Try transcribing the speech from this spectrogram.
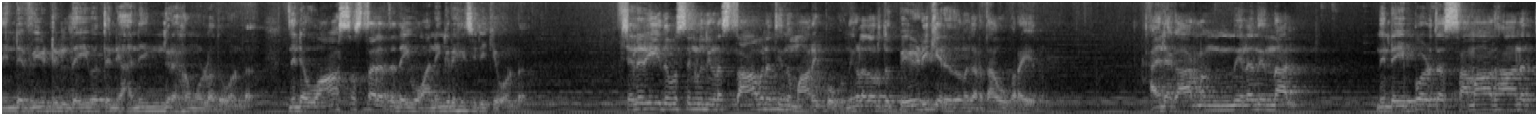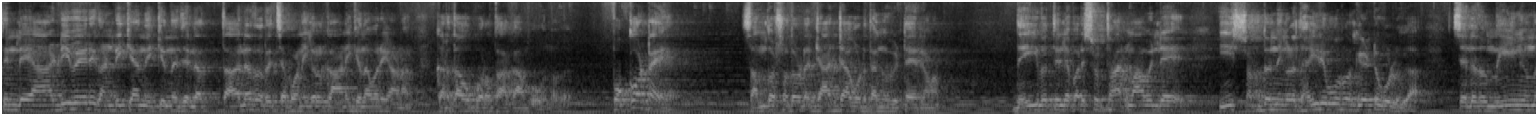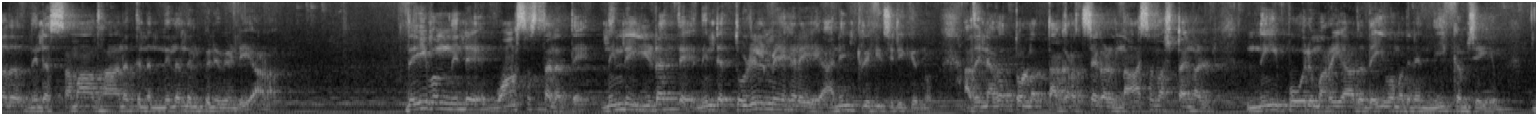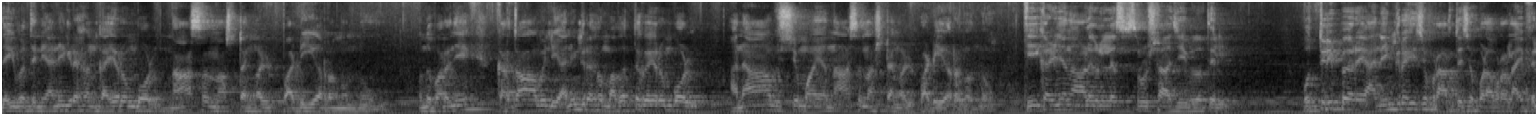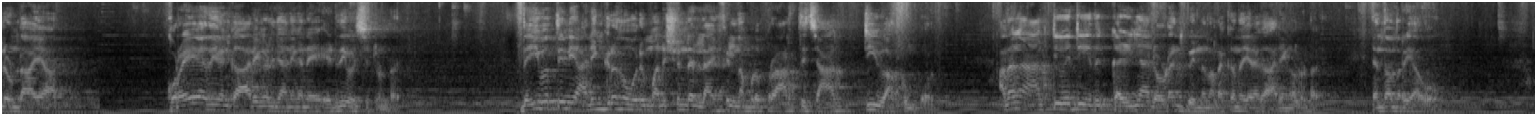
നിന്റെ വീട്ടിൽ ദൈവത്തിന്റെ അനുഗ്രഹമുള്ളതുകൊണ്ട് നിന്റെ വാസസ്ഥലത്ത് ദൈവം അനുഗ്രഹിച്ചിരിക്കുകൊണ്ട്. ചിലർ ഈ ദിവസങ്ങളിൽ നിങ്ങളുടെ സ്ഥാപനത്തിൽ നിന്ന് മാറിപ്പോകും. നിങ്ങളതോർത്ത് പേടിക്കരുതെന്ന് കർത്താവ് പറയുന്നു. അതിന്റെ കാരണം നിലനിന്നാൽ നിന്റെ ഇപ്പോഴത്തെ സമാധാനത്തിന്റെ അടിവേര് കണ്ടിക്കാൻ നിൽക്കുന്ന ചില തലതെറിച്ച പണികൾ കാണിക്കുന്നവരെയാണ് കർത്താവ് പുറത്താക്കാൻ പോകുന്നത്. പൊക്കോട്ടെ. സന്തോഷത്തോടെ ടാറ്റ കൊടുത്തങ്ങ് വിട്ടേരണം. ദൈവത്തിന്റെ പരിശുദ്ധാത്മാവിന്റെ ഈ ശബ്ദം നിങ്ങൾ ധൈര്യപൂർവം കേട്ടുകൊള്ളുക. ചിലത് നീങ്ങുന്നത് നിന്റെ സമാധാനത്തിന്റെ നിലനിൽപ്പിന് വേണ്ടിയാണ്. ദൈവം നിന്റെ വാസസ്ഥലത്തെ നിന്റെ ഇടത്തെ നിന്റെ തൊഴിൽ മേഖലയെ അനുഗ്രഹിച്ചിരിക്കുന്നു. അതിനകത്തുള്ള തകർച്ചകൾ നാശനഷ്ടങ്ങൾ നീ പോലും അറിയാതെ ദൈവം അതിനെ നീക്കം ചെയ്യും. ദൈവത്തിന്റെ അനുഗ്രഹം കയറുമ്പോൾ നാശനഷ്ടങ്ങൾ പടിയിറങ്ങുന്നു. ഒന്ന് പറഞ്ഞേ കർത്താവിന്റെ അനുഗ്രഹം അകത്ത് കയറുമ്പോൾ അനാവശ്യമായ നാശനഷ്ടങ്ങൾ പടിയിറങ്ങുന്നു. ഈ കഴിഞ്ഞ നാളുകളിലെ ശുശ്രൂഷ ജീവിതത്തിൽ ഒത്തിരി പേരെ അനുഗ്രഹിച്ച് പ്രാർത്ഥിച്ചപ്പോൾ അവരുടെ ലൈഫിലുണ്ടായ കുറേയധികം കാര്യങ്ങൾ ഞാനിങ്ങനെ എഴുതി വച്ചിട്ടുണ്ട്. ദൈവത്തിന്റെ അനുഗ്രഹം ഒരു മനുഷ്യന്റെ ലൈഫിൽ നമ്മൾ പ്രാർത്ഥിച്ച് ആക്റ്റീവ് ആക്കുമ്പോൾ അതങ്ങ് ആക്ടിവേറ്റ് ചെയ്ത് കഴിഞ്ഞാൽ ഉടൻ പിന്നെ നടക്കുന്ന ചില കാര്യങ്ങളുണ്ട്. എന്താണെന്നറിയാവോ?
